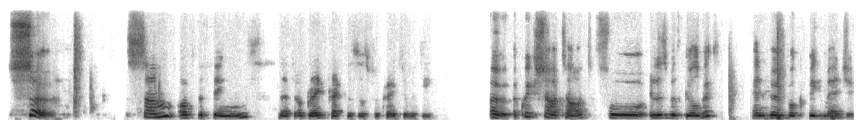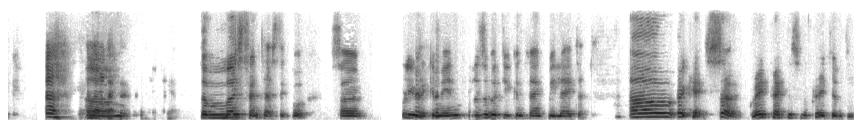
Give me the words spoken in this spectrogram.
So, some of the things that are great practices for creativity. Oh, a quick shout out for Elizabeth Gilbert and her book Big Magic. I love um, that. The most fantastic book. So fully recommend. Elizabeth, you can thank me later. Uh, okay, so great practice for creativity.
